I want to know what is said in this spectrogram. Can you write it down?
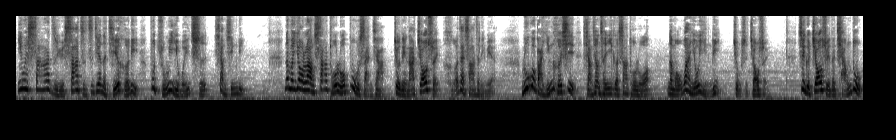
因为沙子与沙子之间的结合力不足以维持向心力。那么要让沙陀螺不散架，就得拿胶水合在沙子里面。如果把银河系想象成一个沙陀螺，那么万有引力就是胶水。这个胶水的强度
